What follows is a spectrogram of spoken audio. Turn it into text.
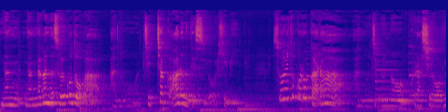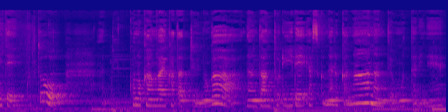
なんだかんだそういうことがあのちっちゃくあるんですよ日々。そういうところからあの自分の暮らしを見ていくとこの考え方っていうのがだんだん取り入れやすくなるかななんて思ったりね。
